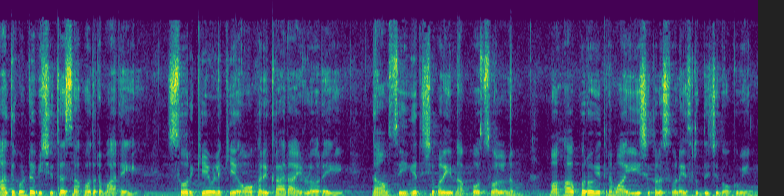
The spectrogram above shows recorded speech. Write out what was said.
അതുകൊണ്ട് വിശുദ്ധ സഹോദരന്മാരെ സ്വർഗീയ വിളിക്ക് ഓഹരിക്കാരായുള്ളവരെ നാം സ്വീകരിച്ചു പറയുന്ന അപ്പോസ്തോലനും മഹാപുരോഹിതനുമായ യേശുക്രിസ്തുവിനെ ശ്രദ്ധിച്ചു നോക്കുവിൻ.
